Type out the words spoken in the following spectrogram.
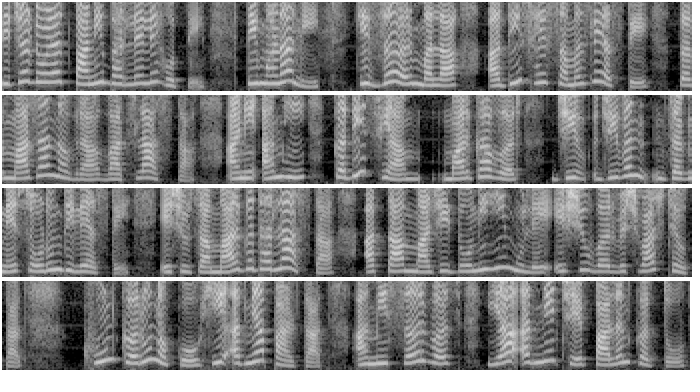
तिच्या डोळ्यात पाणी भरलेले होते. ती म्हणाली की जर मला आधीच हे समजले असते तर माझा नवरा वाचला असता आणि आम्ही कधीच या मार्गावर जीव जीवन जगणे सोडून दिले असते. येशूचा मार्ग धरला असता आता माझी दोन्हीही मुले येशूवर विश्वास ठेवतात. खून करू नको ही आज्ञा पाळतात. आम्ही सर्वच या आज्ञेचे पालन करतो.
